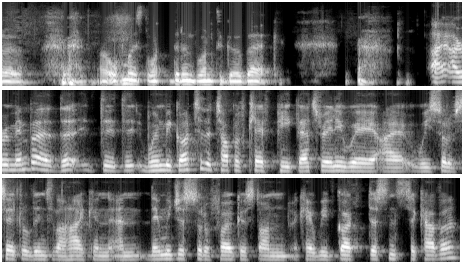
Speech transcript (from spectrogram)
So I almost didn't want to go back. I, I, remember the, the, the, when we got to the top of Cleft Peak, that's really where I we sort of settled into the hike, and, and then we just sort of focused on okay, we've got distance to cover.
